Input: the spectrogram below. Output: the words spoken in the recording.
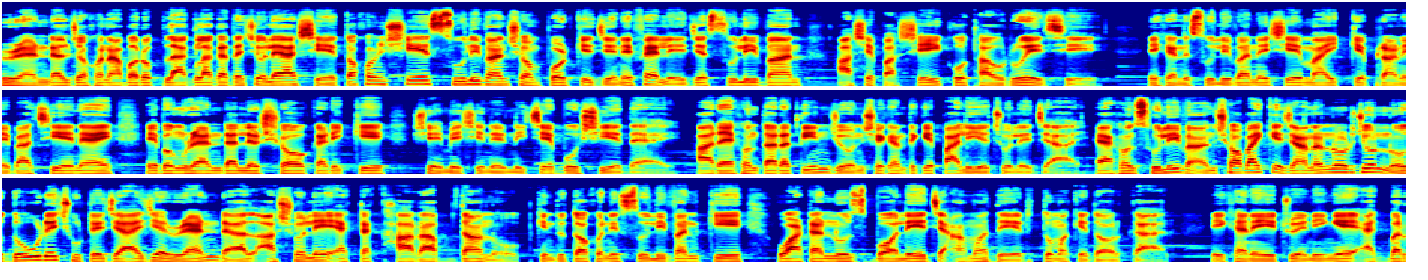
র্যান্ডাল যখন আবারও প্লাগ লাগাতে চলে আসে, তখন সে সুলিভান সম্পর্কে জেনে ফেলে যে সুলিভান আশেপাশেই কোথাও রয়েছে। এখানে সুলিভান এসে মাইককে প্রাণে বাঁচিয়ে নেয় এবং র্যান্ডালের সহকারীকে সেই মেশিনের নিচে বসিয়ে দেয়। আর এখন তারা তিনজন সেখান থেকে পালিয়ে চলে যায়। এখন সুলিভান সবাইকে জানানোর জন্য দৌড়ে ছুটে যায় যে র্যান্ডাল আসলে একটা খারাপ দানব। কিন্তু তখনই সুলিভানকে ওয়াটারনুজ বলে যে, আমাদের তোমাকে দরকার। এখানে এই ট্রেনিংয়ে একবার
